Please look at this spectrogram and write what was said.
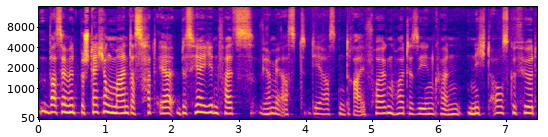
was er mit Bestechung meint, das hat er bisher jedenfalls, wir haben ja erst die ersten drei Folgen heute sehen können, nicht ausgeführt.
